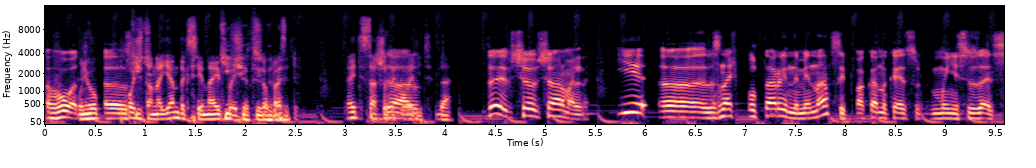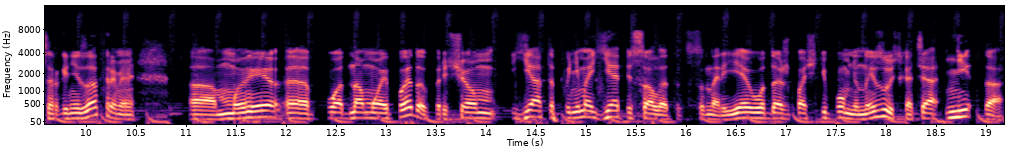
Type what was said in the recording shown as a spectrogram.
Вот. У него э, почта на Яндексе и на iPad. Все, прости. Дайте Саше да. договорить. Да. Да, все, все нормально. И, э, значит, полторы номинации, пока, наконец, мы не связались с организаторами, э, мы э, по одному iPad, причем я-то понимаю, я писал этот сценарий, я его даже почти помню наизусть, хотя не, да,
